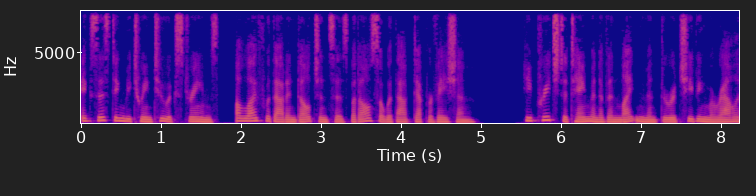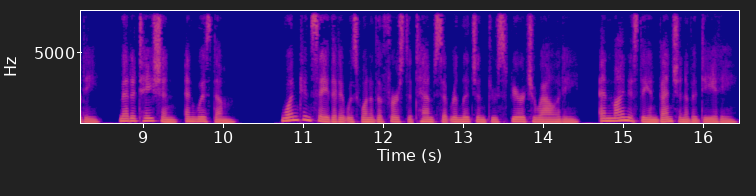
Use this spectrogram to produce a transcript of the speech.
existing between two extremes a life without indulgences but also without deprivation. He preached attainment of enlightenment through achieving morality, meditation, and wisdom. One can say that it was one of the first attempts at religion through spirituality, and minus the invention of a deity.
